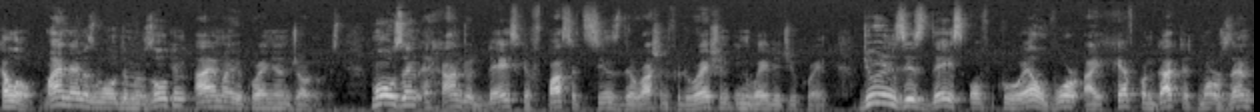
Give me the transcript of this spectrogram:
Hello, my name is Volodymyr Zolkin. I am a Ukrainian journalist. More than a hundred days have passed since the Russian Federation invaded Ukraine. During these days of cruel war, I have conducted more than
